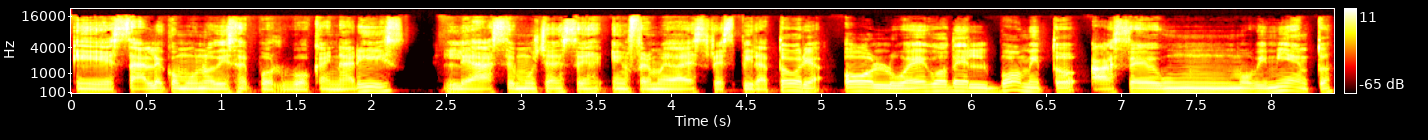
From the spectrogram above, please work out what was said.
eh, sale como uno dice por boca y nariz, le hace muchas eh, enfermedades respiratorias o luego del vómito hace un movimiento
